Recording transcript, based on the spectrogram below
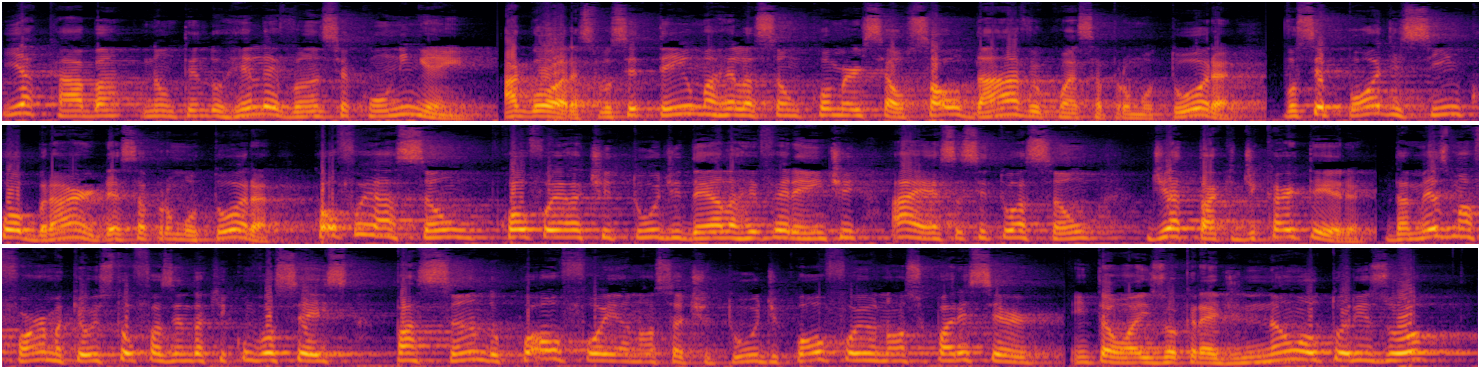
e acaba não tendo relevância com ninguém. Agora, se você tem uma relação comercial saudável com essa promotora, você pode sim cobrar dessa promotora qual foi a ação, qual foi a atitude dela referente a essa situação de ataque de carteira. Da mesma forma que eu estou fazendo aqui com vocês, passando qual foi a nossa atitude, qual foi o nosso parecer. Então a Isocred não autorizou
